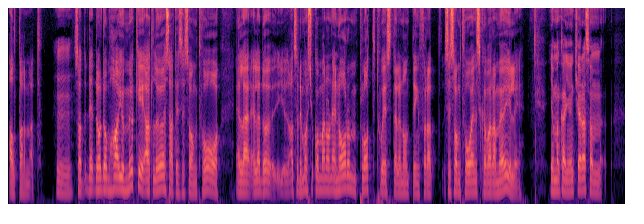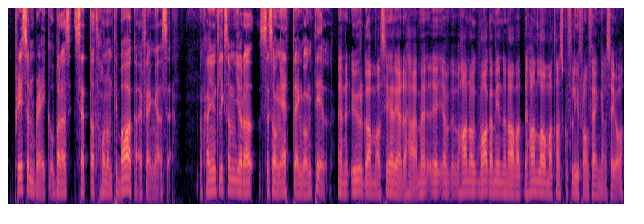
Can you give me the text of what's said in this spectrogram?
allt annat. Mm. Så att det, de, de har ju mycket att lösa till säsong två. Eller, eller då, alltså det måste ju komma någon enorm plot twist eller någonting för att säsong två ens ska vara möjlig. Ja, man kan ju inte göra som Prison Break och bara sätta honom tillbaka i fängelse. Man kan ju inte liksom göra säsong ett en gång till. En urgammal serie det här, men eh, jag har nog vaga minnen av att det handlar om att han skulle fly från fängelse ja.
